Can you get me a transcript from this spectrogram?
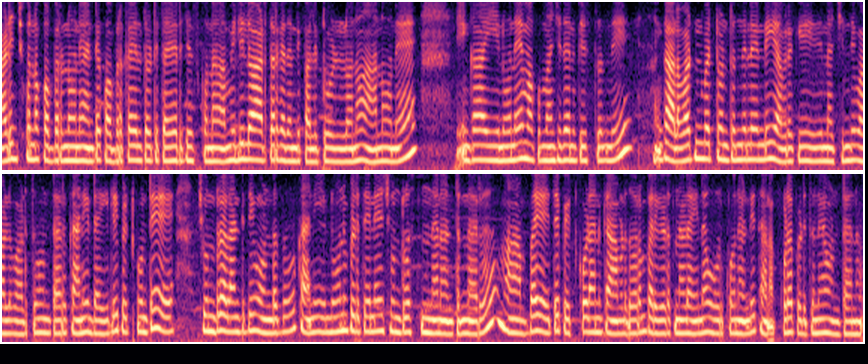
ఆడించుకున్న కొబ్బరి నూనె అంటే కొబ్బరికాయలతోటి తయారు చేసుకున్న మిల్లిలో ఆడతారు కదండి పల్లెటూళ్ళలోనూ ఆ నూనె. ఇంకా ఈ నూనె మాకు మంచిది అనిపిస్తుంది ఇంకా అలవాటుని బట్టి ఉంటుందిలేండి. ఎవరికి నచ్చింది వాళ్ళు వాడుతూ ఉంటారు. కానీ డైలీ పెట్టుకుంటే చుండ్రు అలాంటిది ఉండదు. కానీ నూనె పెడితేనే చుండ్రు వస్తుందని అంటున్నారు. మా అబ్బాయి అయితే పెట్టుకోవడానికి ఆమెడ దూరం పరిగెడుతున్నాడు. అయినా ఊరుకోనండి. తనకు కూడా పెడుతూనే ఉంటాను.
